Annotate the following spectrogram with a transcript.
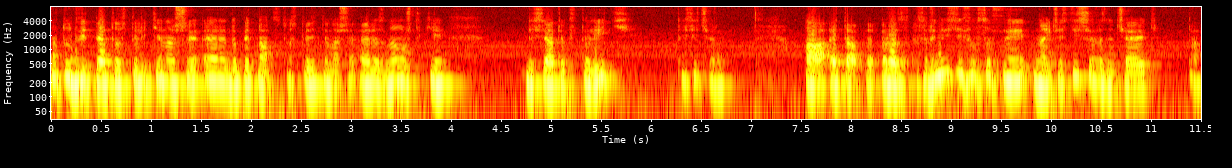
А тут від 5 століття нашої ери до 15 століття нашої ери знову ж таки десяток століть, тисяча років. А етапи розвитку середньовічної філософії найчастіше визначають так.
